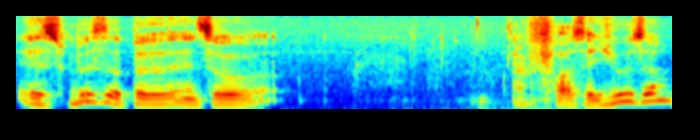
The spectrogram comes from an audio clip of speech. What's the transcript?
is visible and so for the user,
